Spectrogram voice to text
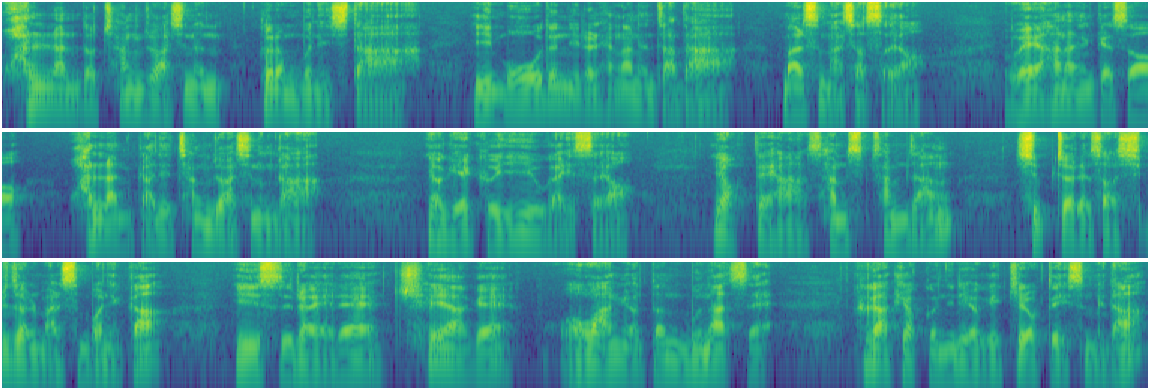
환란도 창조하시는 그런 분이시다. 이 모든 일을 행하는 자다 말씀하셨어요. 왜 하나님께서 환란까지 창조하시는가? 여기에 그 이유가 있어요. 역대하 33장 10절에서 12절 말씀 보니까 이스라엘의 최악의 왕이었던 문하세 그가 겪은 일이 여기 기록되어 있습니다.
